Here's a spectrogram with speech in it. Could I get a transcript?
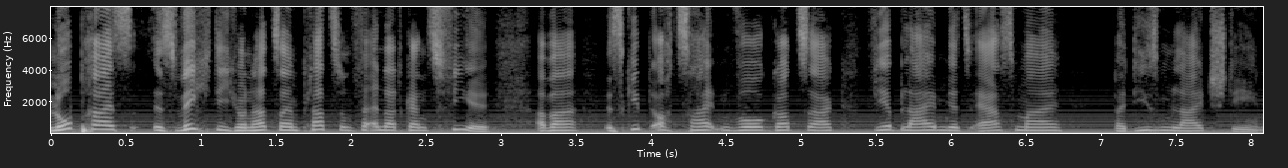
Lobpreis ist wichtig und hat seinen Platz und verändert ganz viel. Aber es gibt auch Zeiten, wo Gott sagt, wir bleiben jetzt erstmal bei diesem Leid stehen.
